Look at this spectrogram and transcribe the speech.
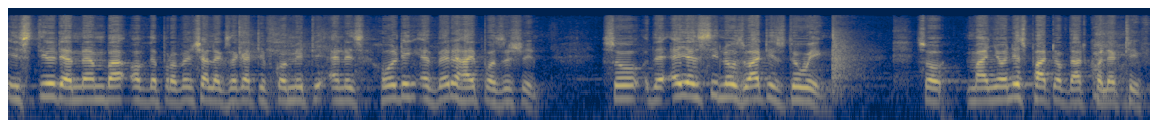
is still a member of the Provincial Executive Committee and is holding a very high position. So the ANC knows what it's doing. So Manyon is part of that collective.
